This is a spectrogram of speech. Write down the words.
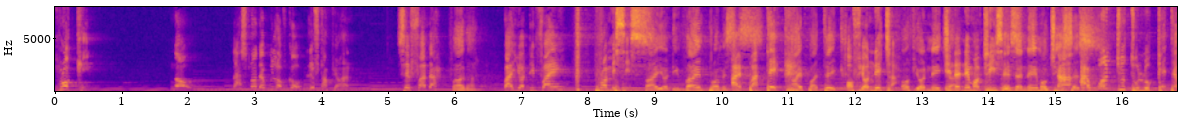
broken. No, that's not the will of God. Lift up your hand. Say, Father, Father, by your divine promises, by your divine promises, I partake I partake of your nature of your nature in the name of Jesus. In the name of Jesus. Now. I want you to locate a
